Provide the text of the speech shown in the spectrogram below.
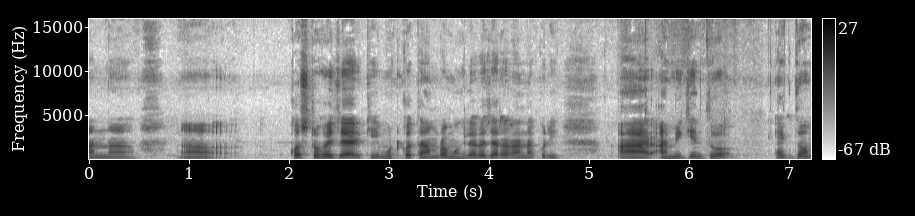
রান্না কষ্ট হয়ে যায় আর কি মোট কথা আমরা মহিলারা যারা রান্না করি। আর আমি কিন্তু একদম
